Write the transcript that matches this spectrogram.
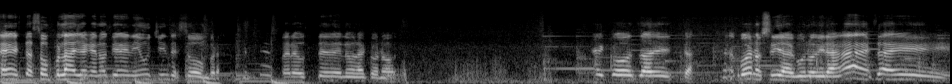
Estas son playas que no tienen ni un chin de sombra, pero ustedes no la conocen. ¿Qué cosa esta? Bueno, sí, algunos dirán, ah, esa ahí.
